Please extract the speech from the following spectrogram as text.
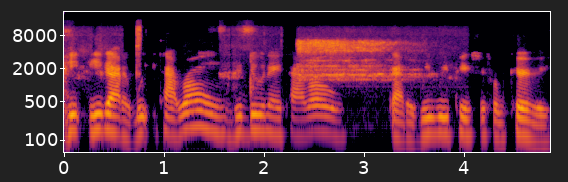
He he got a wee- Tyrone. This dude named Tyrone got a wee wee picture from Curry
